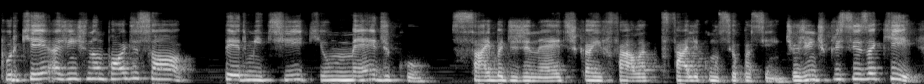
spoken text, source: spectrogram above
porque a gente não pode só permitir que o médico saiba de genética e fala, fale com o seu paciente. A gente precisa que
